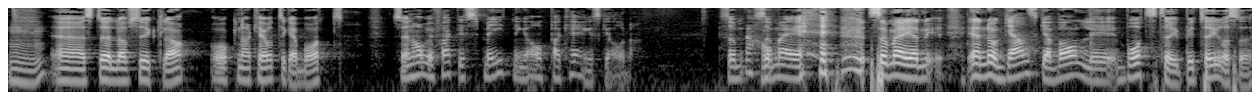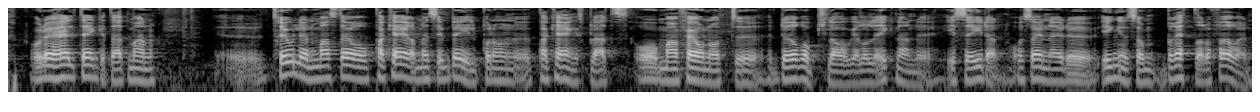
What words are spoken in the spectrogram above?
Mm. stöld av cyklar, och narkotikabrott. Sen har vi faktiskt smitning av parkeringsskada. Som, som, är, som är en ändå ganska vanlig brottstyp i Tyresö. Och det är helt enkelt att man eh, troligen man står och parkerar med sin bil på någon parkeringsplats och man får något eh, dörruppslag eller liknande i sidan. Och sen är det ingen som berättar det för en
